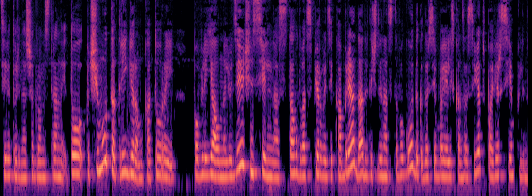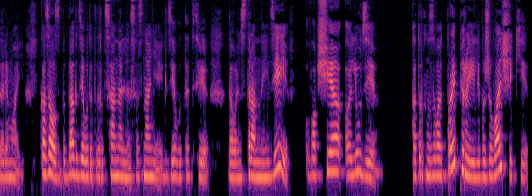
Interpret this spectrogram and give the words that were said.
территории нашей огромной страны, то почему-то триггером, который повлиял на людей очень сильно, стал 21 декабря да, 2012 года, когда все боялись конца света по версии календаря Майя. Казалось бы, да, где вот это рациональное сознание, где вот эти довольно странные идеи. Вообще э, люди, которых называют препперы или выживальщики,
